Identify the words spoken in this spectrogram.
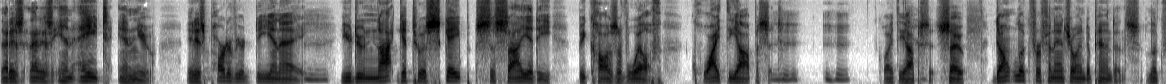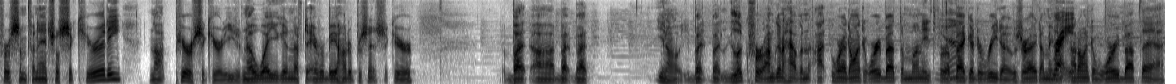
That is that is innate in you. It is part of your DNA. Mm-hmm. You do not get to escape society because of wealth. Quite the opposite. Mm-hmm. Mm-hmm. Quite the opposite. So don't look for financial independence. Look for some financial security, not pure security. There's no way you get enough to ever be 100% secure but uh, but but you know, but but look for I'm going to have an where I don't have to worry about the money for a bag of Doritos, right? I mean, Right. I, I don't have to worry about that.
